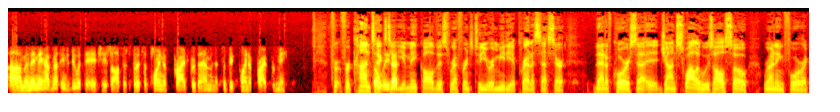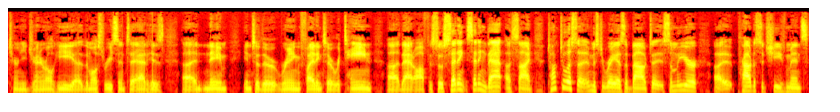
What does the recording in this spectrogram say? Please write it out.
Um, and they may have nothing to do with the AG's office, but it's a point of pride for them, and it's a big point of pride for me. For, for context, you, you make all this reference to your immediate predecessor that, of course, uh, John Swallow, who is also running for Attorney General, he, uh, the most recent to add his uh, name into the ring, fighting to retain uh, that office. So, setting setting that aside, talk to us, uh, Mr. Reyes, about uh, some of your proudest achievements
